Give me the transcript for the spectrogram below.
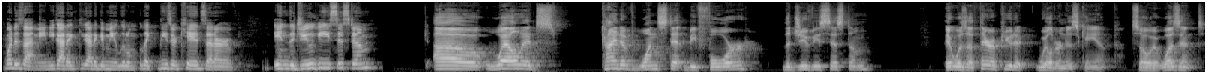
What does that mean? You gotta you gotta give me a little like these are kids that are in the juvie system. Uh, well, it's kind of one step before the juvie system. It was a therapeutic wilderness camp, so it wasn't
